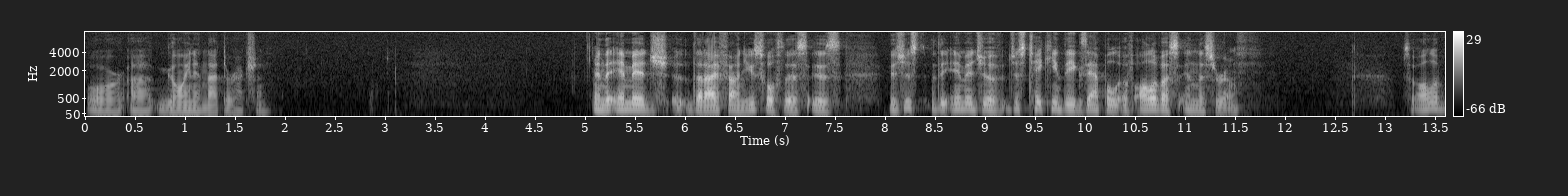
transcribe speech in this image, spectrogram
or uh, going in that direction. And the image that I found useful for this is, is just the image of just taking the example of all of us in this room. So, all of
